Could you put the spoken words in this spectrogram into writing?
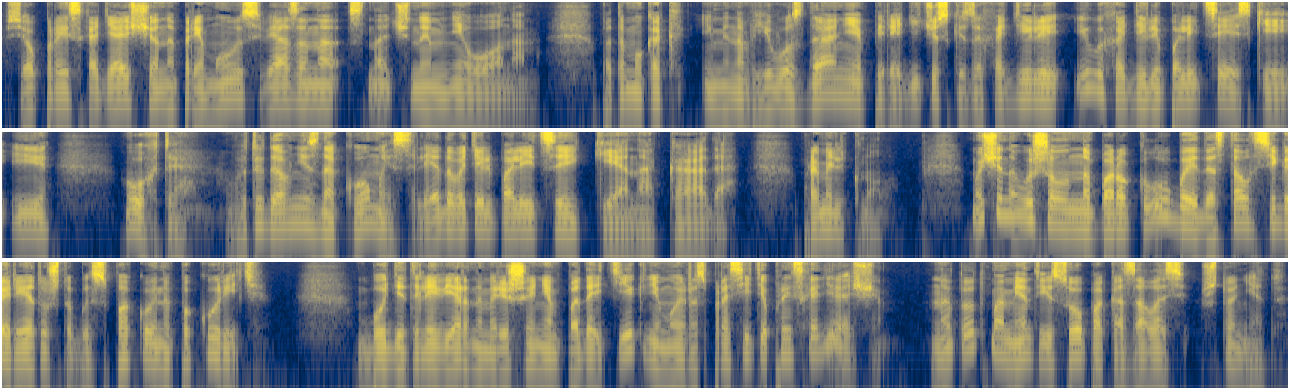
Все происходящее напрямую связано с ночным неоном. Потому как именно в его здание периодически заходили и выходили полицейские и... Ух ты, вот и давний знакомый следователь полиции Кена Када. Промелькнул. Мужчина вышел на порог клуба и достал сигарету, чтобы спокойно покурить. Будет ли верным решением подойти к нему и расспросить о происходящем? На тот момент Исо показалось, что нет.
